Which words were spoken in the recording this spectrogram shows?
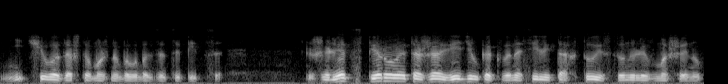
Ничего, за что можно было бы зацепиться. Жилец с первого этажа видел, как выносили тахту и сунули в машину.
